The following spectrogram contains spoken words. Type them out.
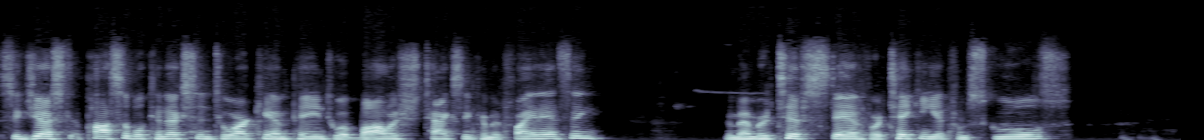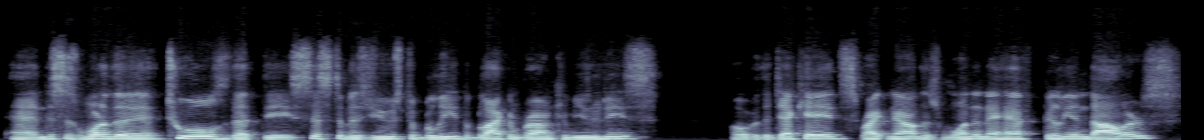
suggest a possible connection to our campaign to abolish tax increment financing. Remember, TIFs stand for taking it from schools. And this is one of the tools that the system has used to bleed the black and brown communities over the decades. Right now, there's one and a half billion dollars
